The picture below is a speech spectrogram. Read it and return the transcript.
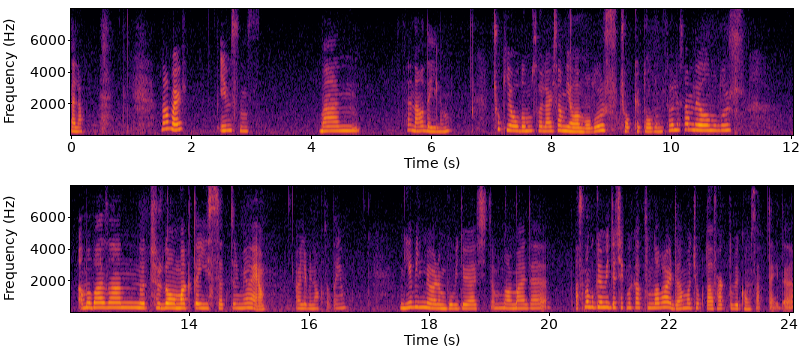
Selam. Ne haber? İyi misiniz? Ben fena değilim. Çok iyi olduğumu söylersem yalan olur. Çok kötü olduğumu söylesem de yalan olur. Ama bazen nötrde olmak da iyi hissettirmiyor ya. Öyle bir noktadayım. Niye bilmiyorum bu videoyu açtım. Normalde aslında bugün video çekmek aklımda vardı ama çok daha farklı bir konseptteydi.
